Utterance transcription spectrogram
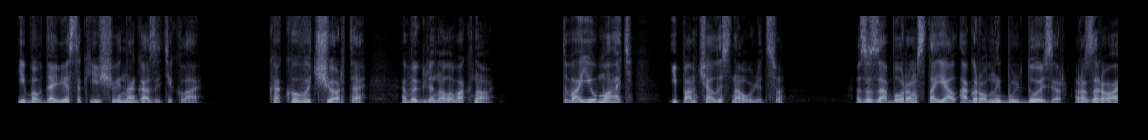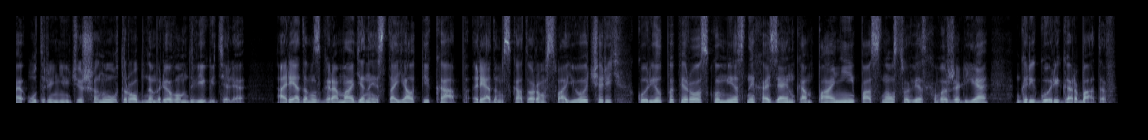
ибо в довесок еще и нога затекла. «Какого черта?» — выглянула в окно. «Твою мать!» и помчалась на улицу. За забором стоял огромный бульдозер, разрывая утреннюю тишину утробным ревом двигателя, а рядом с громадиной стоял пикап, рядом с которым, в свою очередь, курил папироску местный хозяин компании по сносу ветхого жилья Григорий Горбатов.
